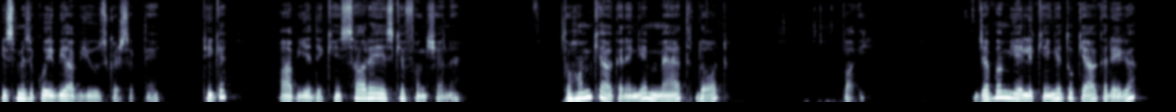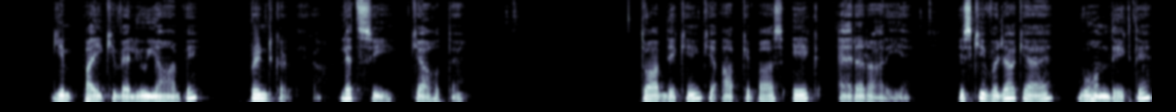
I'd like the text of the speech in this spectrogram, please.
इसमें से कोई भी आप यूज़ कर सकते हैं। ठीक है? आप ये देखें, सारे इसके फ़ंक्शन हैं। तो हम क्या करेंगे? मैथ डॉट पाई जब हम ये लिखेंगे तो क्या करेगा? ये पाई की वैल्यू यहाँ पे प्रिंट कर देगा। लेट्स सी क्या होता है। तो आप देखें कि आपके पास एक एरर आ रही है। इसकी वजह क्या है? वो हम देखते हैं,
